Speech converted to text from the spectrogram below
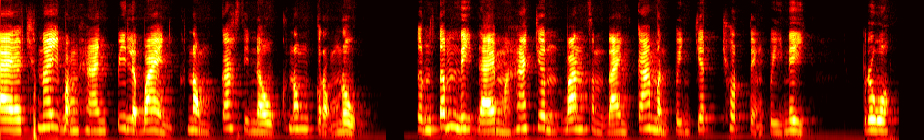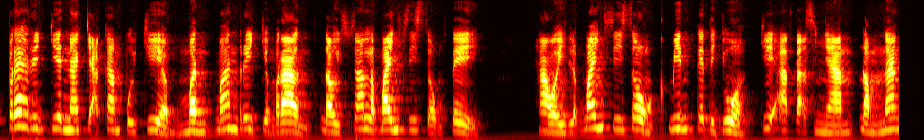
ដែលឆ្នៃបង្ហាញពីលបែងក្នុងកាស៊ីណូក្នុងក្រុងនោះទន្ទឹមនេះដែរមហាជនបានសម្ដែងការមិនពេញចិត្តឈុតទាំងពីរនេះព្រោះព្រះរាជាណាចក្រកម្ពុជាមិនបានរីកចម្រើនដោយសារលបែងស៊ីសងទេ ហើយលបែងស៊ីសងគ្មានកិត្តិយសជាអត្តសញ្ញាណតំណាង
